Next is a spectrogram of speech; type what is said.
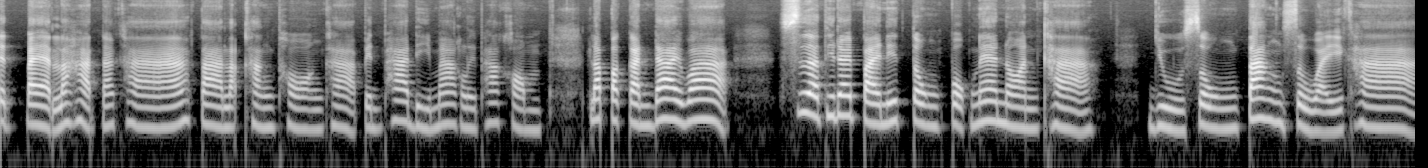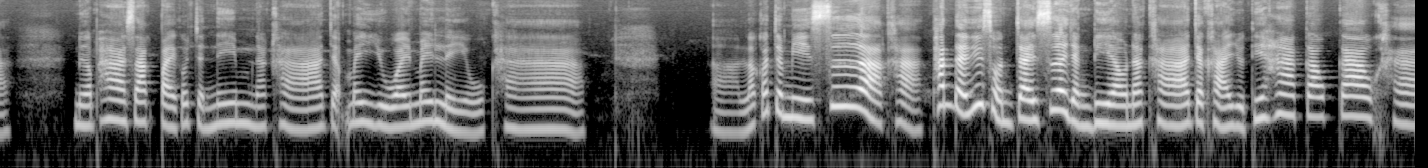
078 รหัสนะคะ ตาละคังทองค่ะ เป็นผ้าดีมากเลยผ้าคอม รับประกันได้ว่า เสื้อที่ได้ไปนี่ตรงปกแน่นอนค่ะ อยู่ทรงตั้งสวยค่ะเนื้อผ้าซักไปก็จะนิ่มนะคะ จะไม่ย้วยไม่เหลวค่ะ แล้วก็จะมีเสื้อค่ะ ท่านใดที่สนใจเสื้ออย่างเดียวนะคะ จะขายอยู่ที่ 599 ค่ะ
